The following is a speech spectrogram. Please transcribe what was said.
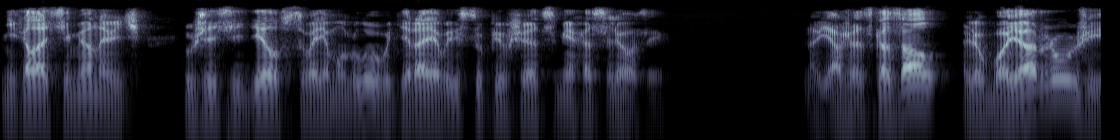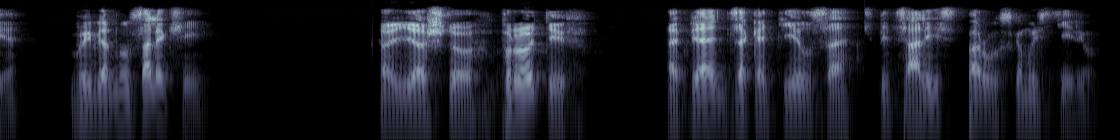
Николай Семенович уже сидел в своем углу, вытирая выступившие от смеха слезы. — Но я же сказал, любое оружие, — вывернулся Алексей. — А я что, против? Опять закатился специалист по русскому стилю.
